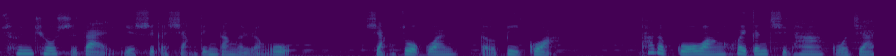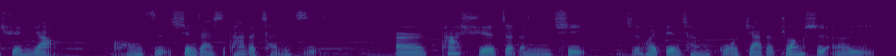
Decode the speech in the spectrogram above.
春秋时代也是个响叮当的人物，想做官得必卦。他的国王会跟其他国家炫耀，孔子现在是他的臣子。而他学者的名气只会变成国家的装饰而已，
